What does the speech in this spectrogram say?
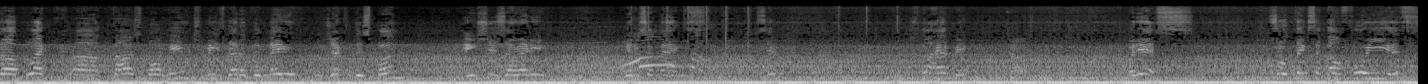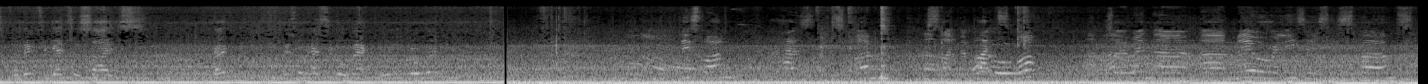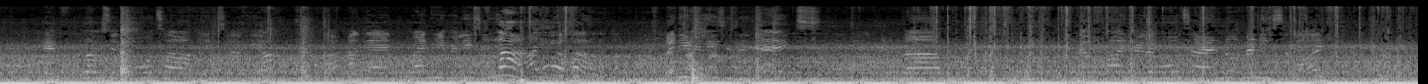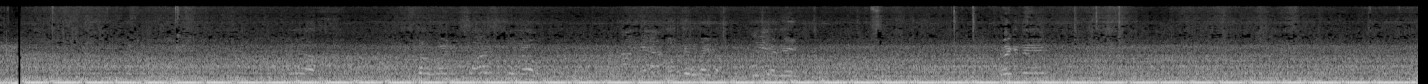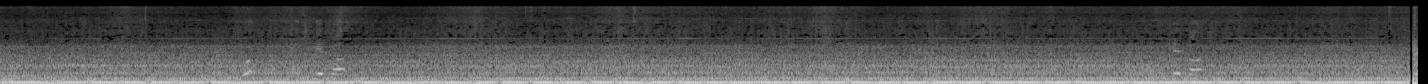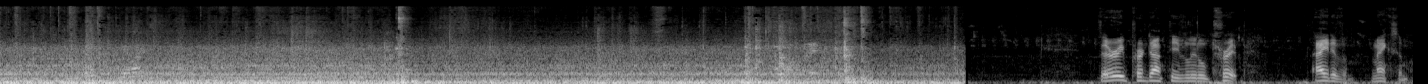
uh, black uh, cars for which means that of the male Very productive little trip. Eight of them, maximum.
